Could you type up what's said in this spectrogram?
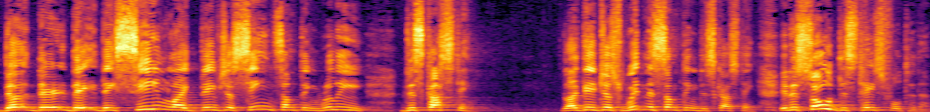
The, they, they seem like they've just seen something really disgusting like they've just witnessed something disgusting. It is so distasteful to them.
